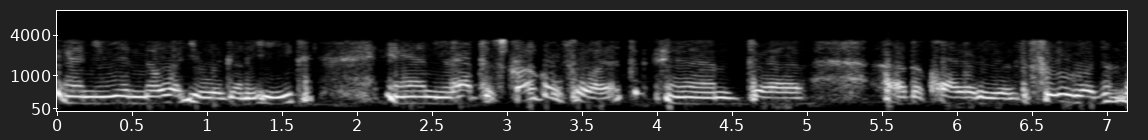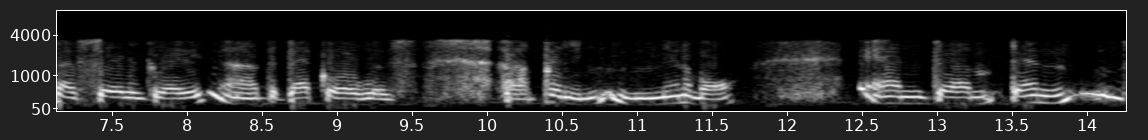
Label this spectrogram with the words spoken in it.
and you didn't know what you were going to eat, and you had to struggle for it. And uh, uh, the quality of the food wasn't necessarily great. Uh, the decor was uh, pretty minimal. And um, then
